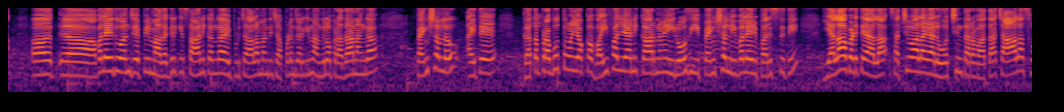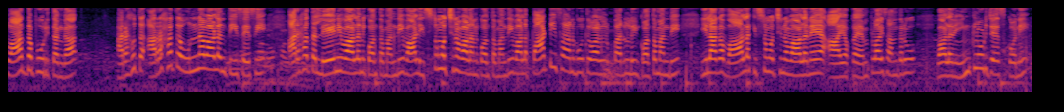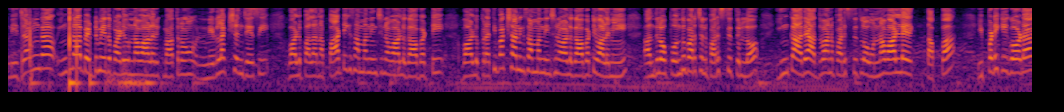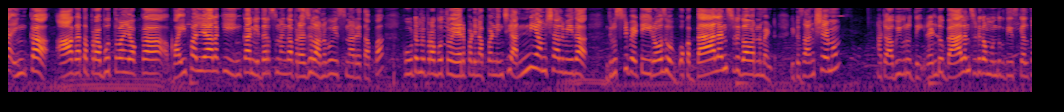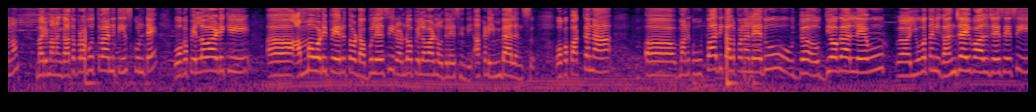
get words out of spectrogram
అవలేదు అని చెప్పి మా దగ్గరికి స్థానికంగా ఇప్పుడు చాలామంది చెప్పడం జరిగింది. అందులో ప్రధానంగా పెన్షన్లు. అయితే గత ప్రభుత్వం యొక్క వైఫల్యానికి కారణమే ఈరోజు ఈ పెన్షన్లు ఇవ్వలేని పరిస్థితి. ఎలా పడితే అలా సచివాలయాలు వచ్చిన తర్వాత చాలా స్వార్థపూరితంగా అర్హత అర్హత ఉన్న వాళ్ళని తీసేసి అర్హత లేని వాళ్ళని కొంతమంది వాళ్ళ ఇష్టం వచ్చిన వాళ్ళని కొంతమంది వాళ్ళ పార్టీ సానుభూతి వాళ్ళ పరులని కొంతమంది ఇలాగ వాళ్ళకి ఇష్టం వచ్చిన వాళ్ళనే ఆ యొక్క ఎంప్లాయీస్ అందరూ వాళ్ళని ఇంక్లూడ్ చేసుకొని నిజంగా ఇంకా బెడ్ మీద పడి ఉన్న వాళ్ళకి మాత్రం నిర్లక్ష్యం చేసి వాళ్ళు పలానా పార్టీకి సంబంధించిన వాళ్ళు కాబట్టి వాళ్ళు ప్రతిపక్షానికి సంబంధించిన వాళ్ళు కాబట్టి వాళ్ళని అందులో పొందుపరచని పరిస్థితుల్లో ఇంకా అదే అధ్వాన పరిస్థితిలో ఉన్న వాళ్ళే తప్ప ఇప్పటికీ కూడా ఇంకా ఆ గత ప్రభుత్వం యొక్క వైఫల్యాలకి ఇంకా నిదర్శనంగా ప్రజలు అనుభవిస్తున్నారే తప్ప కూటమి ప్రభుత్వం ఏర్పడినప్పటి నుంచి అన్ని అంశాల మీద దృష్టి పెట్టి ఈరోజు ఒక బ్యాలెన్స్డ్ గవర్నమెంట్ ఇటు సంక్షేమం అటు అభివృద్ధి రెండు బ్యాలెన్స్డ్గా ముందుకు తీసుకెళ్తున్నాం. మరి మనం గత ప్రభుత్వాన్ని తీసుకుంటే ఒక పిల్లవాడికి అమ్మ ఒడి పేరుతో డబ్బులేసి రెండో పిల్లవాడిని వదిలేసింది. అక్కడ ఇంబ్యాలెన్స్ ఒక పక్కన మనకు ఉపాధి కల్పన లేదు ఉద్యో ఉద్యోగాలు లేవు యువతని గంజాయి పాలు చేసేసి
